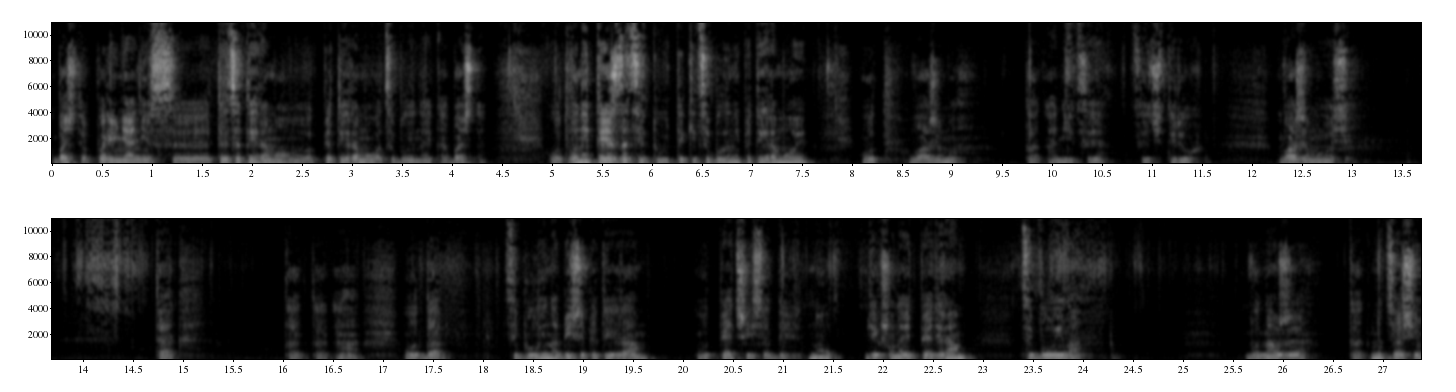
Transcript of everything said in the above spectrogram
бачите, в порівнянні з е, 30 грамовими, от 5-грамова цибулина, яка, бачите? От вони теж зацвітуть, такі цибулини 5-грамові. От важимо. Так, а ні, це, це 4. Важимо ось. Так. Так, так, ага. От, да. Цибулина більше 5 грам. От 5,69. Ну, якщо навіть 5 грам цибулина, вона вже. Так, ну ця ще,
